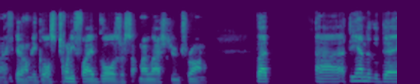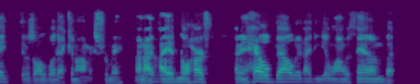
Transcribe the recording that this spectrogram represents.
I forget how many goals, twenty five goals or something my last year in Toronto. But uh, at the end of the day, it was all about economics for me, and I, I had no heart. I mean, Harold Ballard, I didn't get along with him, but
